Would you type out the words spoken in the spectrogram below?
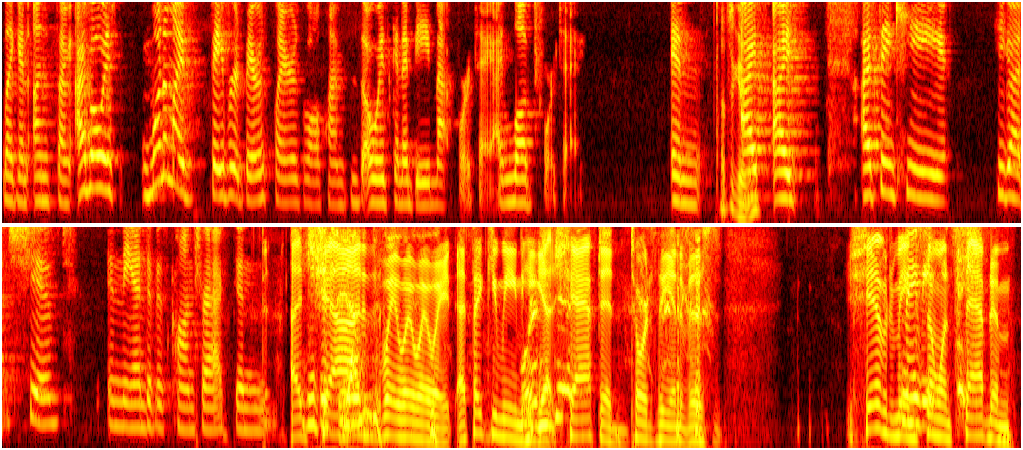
like an unsung. I've always, one of my favorite Bears players of all times is always going to be Matt Forte. I loved Forte. And That's a good I, one. I, I think he he got shivved in the end of his contract, and I he just sha- won- wait, wait, wait, wait. I think you mean he got shafted towards the end of his. Shivved means Maybe. someone stabbed him.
